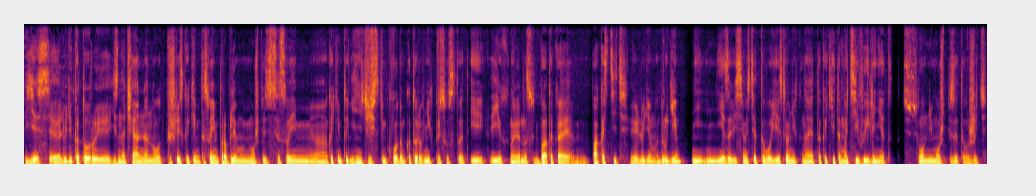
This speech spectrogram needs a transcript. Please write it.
Есть э, люди, которые изначально, ну вот, пришли с какими-то своими проблемами, может быть, со своим э, каким-то генетическим кодом, который в них присутствует. И их, наверное, судьба такая — пакостить людям другим, вне зависимости от того, есть ли у них на это какие-то мотивы или нет. Он не может без этого жить.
